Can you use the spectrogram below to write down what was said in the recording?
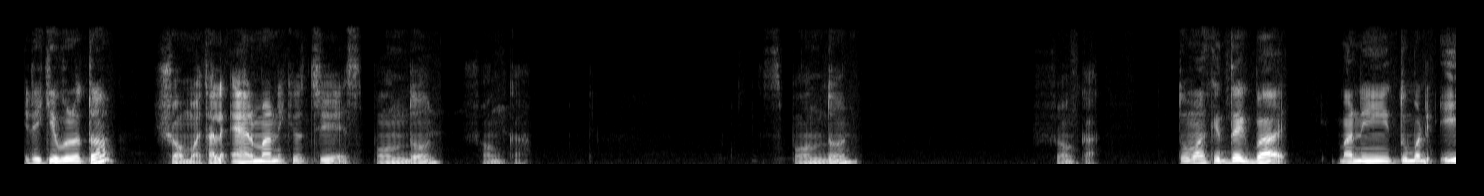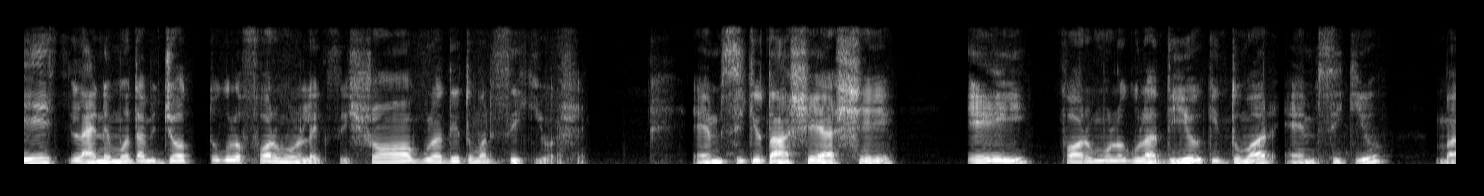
এটা কি বলতো? সময়। তাহলে এন মানে কি হচ্ছে? স্পন্দন সংখ্যা। স্পন্দন সংখ্যা। তোমাকে দেখবা মানে তোমার এই লাইনের মধ্যে আমি যতগুলো ফর্মুলা লিখছি, সবগুলো দিয়ে তোমার সিকিউ আসে। এমসিকিউ তো আসে আসে এই ফর্মুলাগুলা দিয়েও কিন্তু তোমার এমসিকিউ বা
